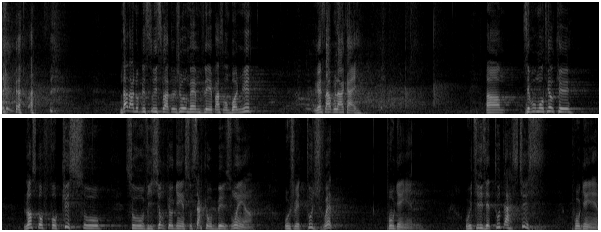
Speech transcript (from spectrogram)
D'abord, nous plus sous soit toujours, même voulez passer une bonne nuit. Reste là pour la caille. Um, c'est pour montrer que lorsqu'on focus sur la vision que vous sur ça que vous avez besoin, hein, vous jouez toute jouette pour gagner. Vous utilisez toute astuce pour gagner.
